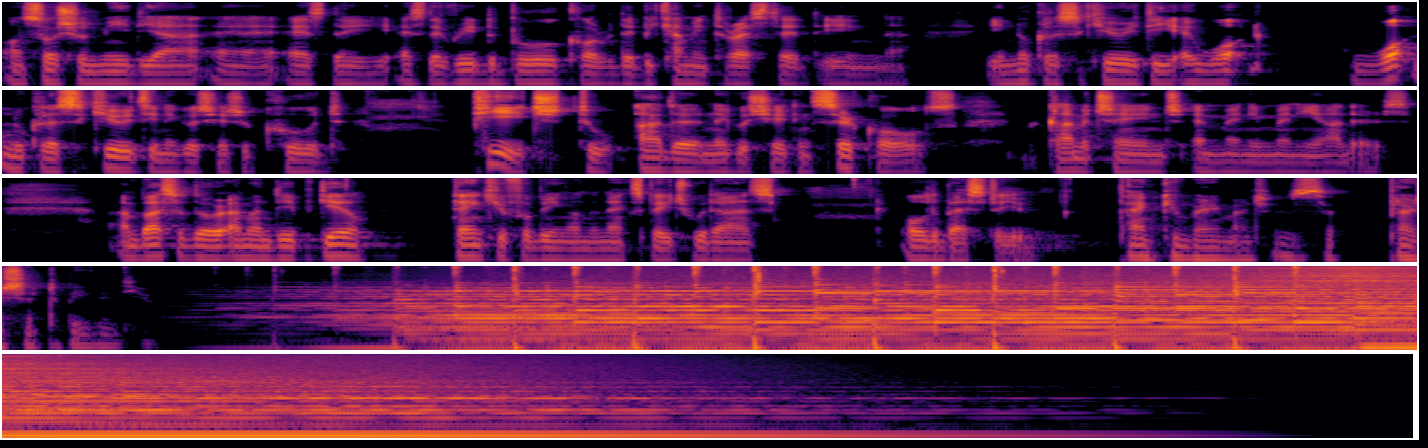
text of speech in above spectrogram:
on social media uh, as they as they read the book or they become interested in uh, in nuclear security and what what nuclear security negotiation could teach to other negotiating circles, climate change, and many, many others. Ambassador Amandeep Gill, thank you for being on the next page with us. All the best to you. Thank you very much. It was a pleasure to be with you.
